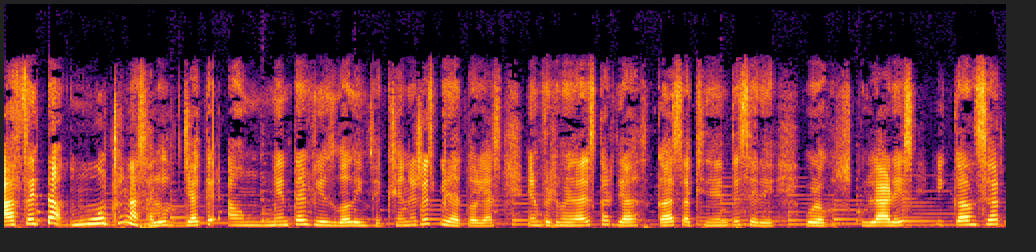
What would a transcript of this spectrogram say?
Afecta mucho en la salud ya que aumenta el riesgo de infecciones respiratorias, enfermedades cardíacas, accidentes cerebrovasculares y cáncer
